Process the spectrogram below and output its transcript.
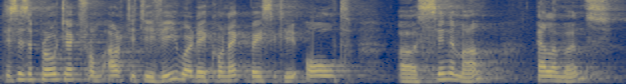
this is a project from RTTV where they connect basically old uh, cinema elements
